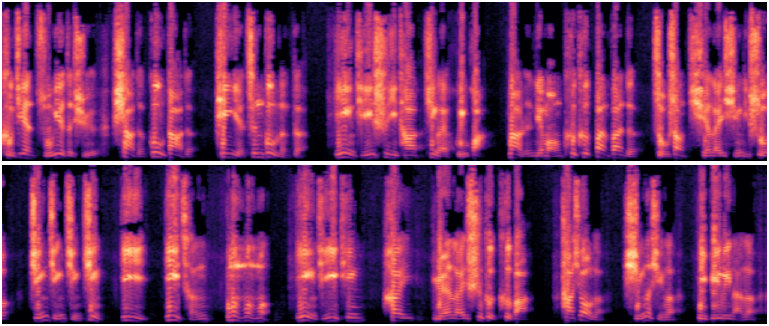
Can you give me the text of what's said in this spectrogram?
可见昨夜的雪下得够大的。天也真够冷的。应急示意他进来回话，那人连忙磕磕绊绊的走上前来行礼，说：“紧紧紧进，一一成梦梦梦。”应急一听，嗨，原来是个客吧？他笑了，行了行了，你别为难了，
